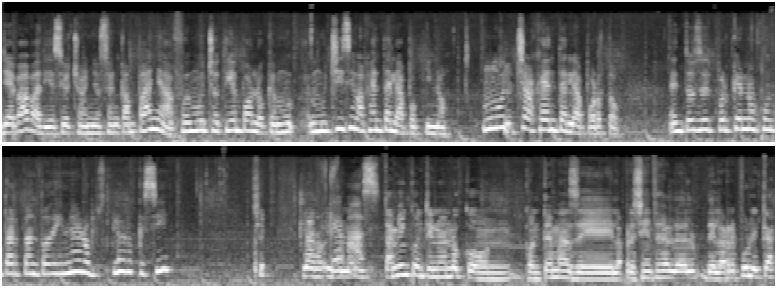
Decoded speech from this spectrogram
llevaba 18 años en campaña. Fue mucho tiempo lo que muchísima gente le apoquinó. Mucha gente le aportó. Entonces, ¿por qué no juntar tanto dinero? Pues claro que sí. Claro. ¿Qué más? También continuando con, con, temas de la presidencia de la República,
